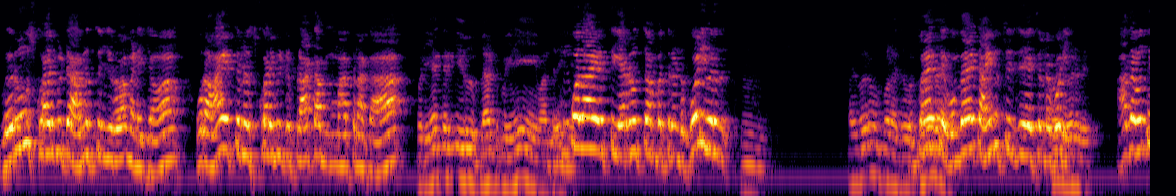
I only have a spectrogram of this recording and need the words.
வெறும் ஸ்கொயர் ஃபீட் அறுநூத்தஞ்சு ரூபா நினைக்கும் ஒரு ஆயிரத்தி ஐநூறு ஸ்கொயர் ஃபீட் பிளாட்டாக மாற்றினாக்கா ஒரு ஏக்கருக்கு இருபது பிளாட் மீனி ஒன்பதாயிரத்தி இரநூத்தி ஐம்பத்தி ரெண்டு கோடி வருது. அது வரும் போல ஒன்பதாயிரத்தி ஒன்பதாயிரத்தி ஐநூற்றி சில்லற கோடி. வருது. அதை வந்து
